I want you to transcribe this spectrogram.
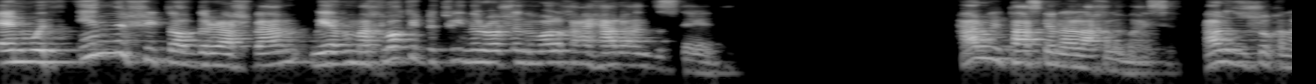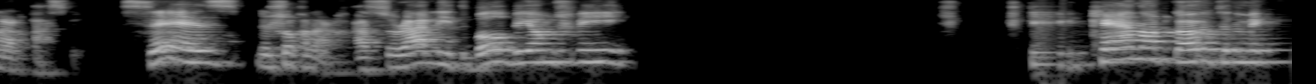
And within the Shita of the Rashbam, we have a machloket between the Rosh and the Mordechai, how to understand. How do we pass on halacha? How does the Shulchan Aruch pass? Says the Shulchan Aruch, Asura litbol b'yom shvi. She cannot go to the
